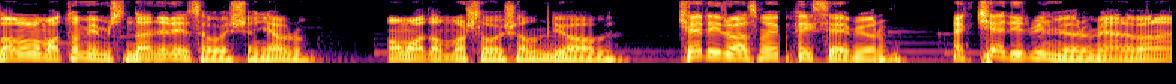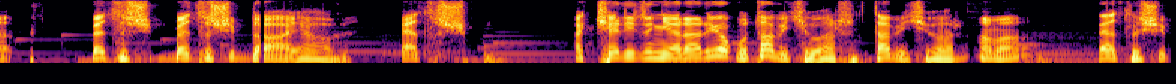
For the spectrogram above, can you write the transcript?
lan oğlum atom yemişsin daha nereye savaşacaksın yavrum? Ama adamlar savaşalım diyor abi. Carrier basmayı pek sevmiyorum. Yani Carrier bilmiyorum yani bana Battleship, Battleship daha iyi abi. Battleship. Ha, Carrier'in yararı yok mu? Tabii ki var. Tabii ki var. Ama Battleship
